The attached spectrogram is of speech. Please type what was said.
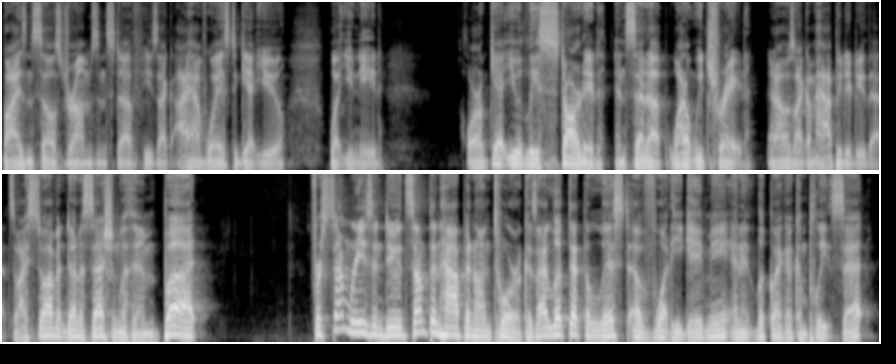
buys and sells drums and stuff. He's like, I have ways to get you what you need, or get you at least started and set up. Why don't we trade? And I was like, I'm happy to do that. So I still haven't done a session with him, but for some reason, dude, something happened on tour because I looked at the list of what he gave me and it looked like a complete set.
